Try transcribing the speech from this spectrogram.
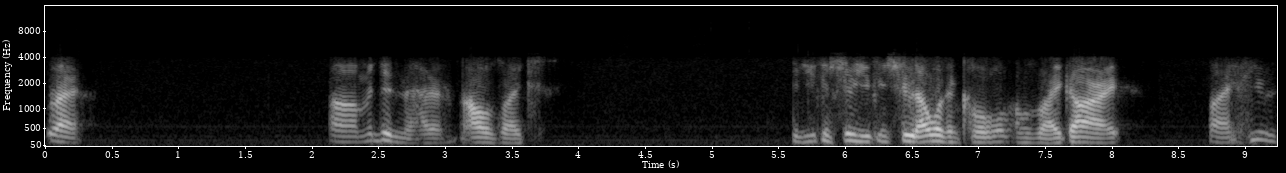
Right. Um, it didn't matter. I was like, if you can shoot, you can shoot. I wasn't cold. I was like, all right. Like you,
